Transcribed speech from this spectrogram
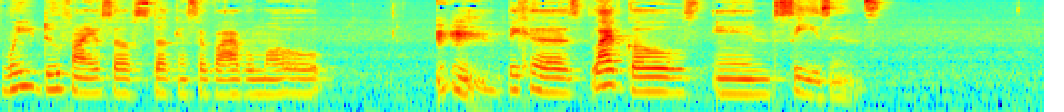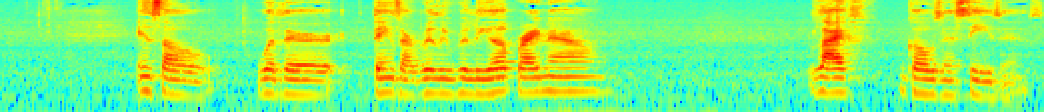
when you do find yourself stuck in survival mode because life goes in seasons. And so whether things are really really up right now, life goes in seasons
